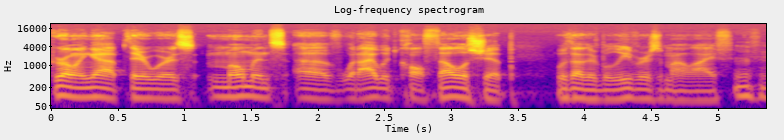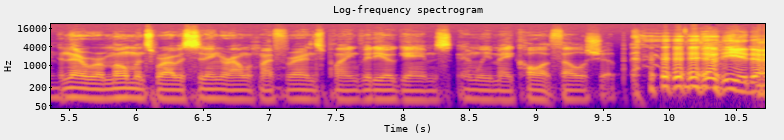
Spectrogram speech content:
growing up, there was moments of what I would call fellowship with other believers in my life. Mm-hmm. And there were moments where I was sitting around with my friends playing video games and we may call it fellowship. you know,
